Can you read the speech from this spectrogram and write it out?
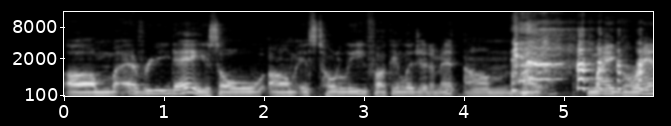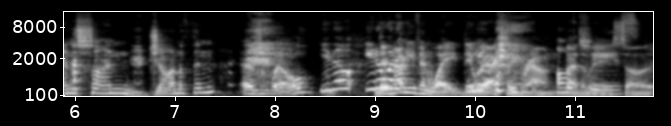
um, every day. So um, it's totally fucking legitimate. Um, my, my grandson Jonathan as well. You know, you know They're not I- even white. They you- were actually brown, Oh, by the way. So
